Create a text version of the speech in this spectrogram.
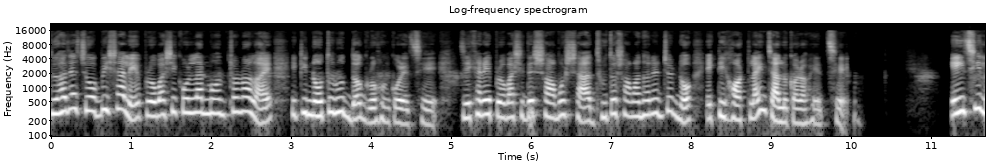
দু হাজার চব্বিশ সালে প্রবাসী কল্যাণ মন্ত্রণালয় একটি নতুন উদ্যোগ গ্রহণ করেছে, যেখানে প্রবাসীদের সমস্যা দ্রুত সমাধানের জন্য একটি হটলাইন চালু করা হয়েছে। এই ছিল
